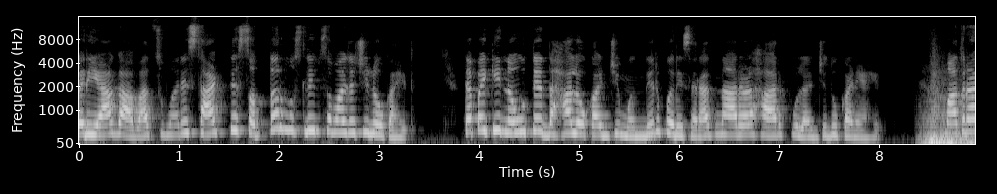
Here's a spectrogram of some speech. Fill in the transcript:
तर या गावात सुमारे साठ ते सत्तर मुस्लिम समाजाची लोक आहेत. त्यापैकी नऊ ते दहा लोकांची मंदिर परिसरात नारळ हार फुलांची दुकाने आहेत. मात्र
